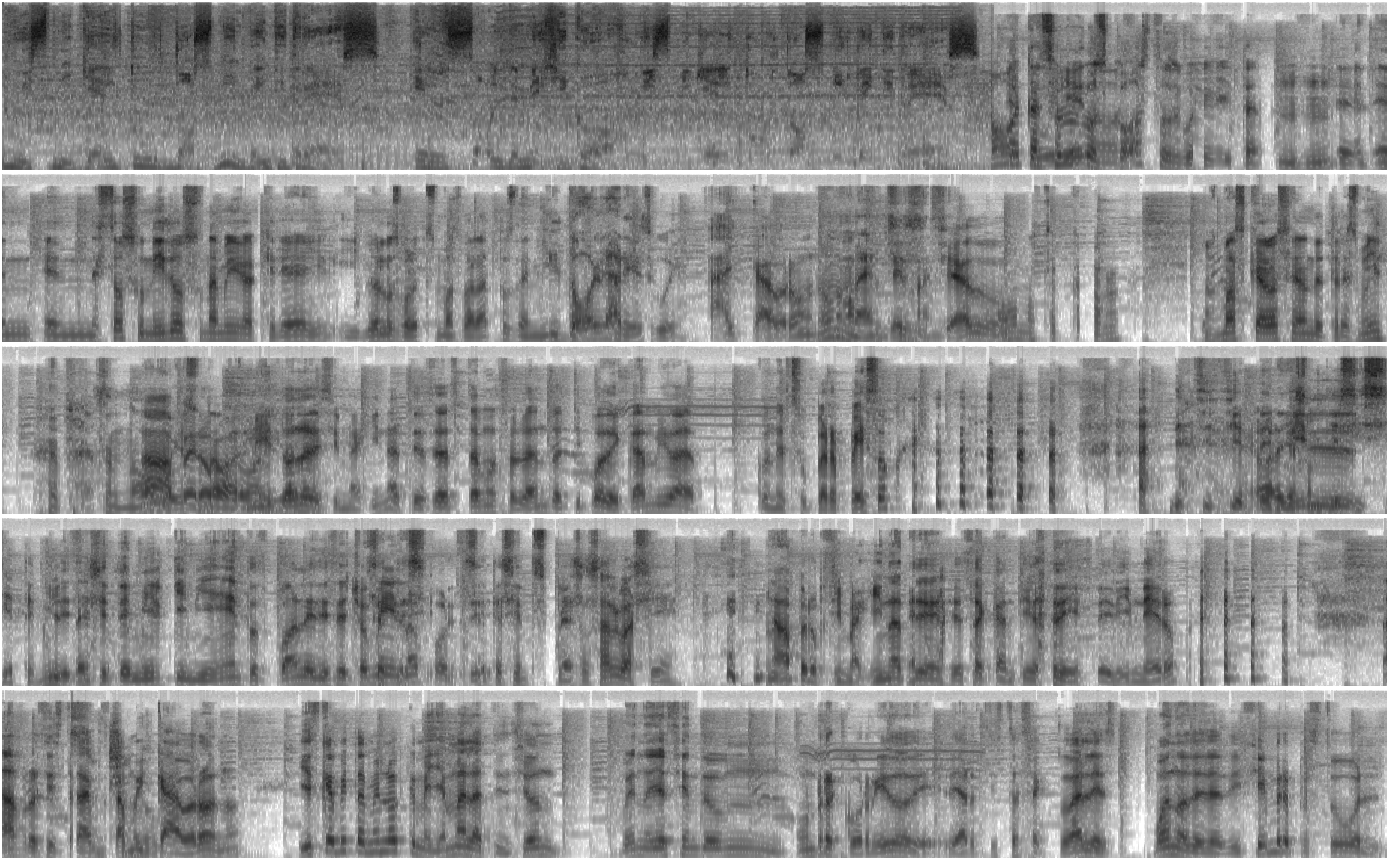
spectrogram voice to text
Luis Miguel Tour 2023. El Sol de México. Luis Miguel Tour 2023. No, tan solo los costos, güey. en, Estados Unidos una amiga quería ir y vio los boletos más baratos de mil dólares, güey. Ay, cabrón. No, no manches. Demasiado. No, no está cabrón. Los más caros eran de tres mil. no, pero mil dólares, imagínate. O sea, estamos hablando del tipo de cambio con el superpeso. 17 Ahora ya son 17 mil 17 mil 500, ponle 18 mil, ¿no? Por 700 pesos, algo así. No, pero pues imagínate esa cantidad de, dinero. no, pero sí está, está muy cabrón, ¿no? Y es que a mí también lo que me llama la atención, bueno, ya haciendo un, un recorrido de, artistas actuales, bueno, desde diciembre pues tuvo el,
